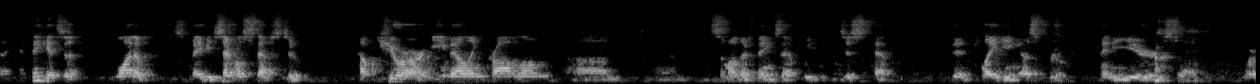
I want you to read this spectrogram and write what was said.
I think it's a, one of maybe several steps to help cure our emailing problem. Um, some other things that we just have been plaguing us for many years. So we're,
